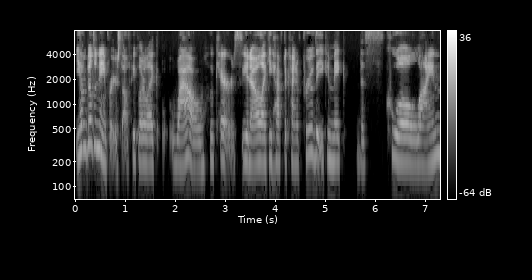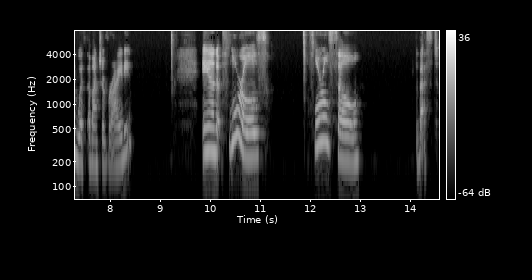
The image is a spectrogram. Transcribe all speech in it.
you haven't built a name for yourself. People are like, wow, who cares? You know, like you have to kind of prove that you can make this cool line with a bunch of variety. And florals, florals sell the best.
